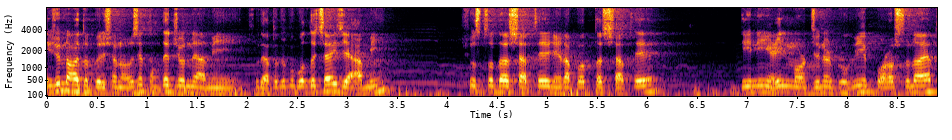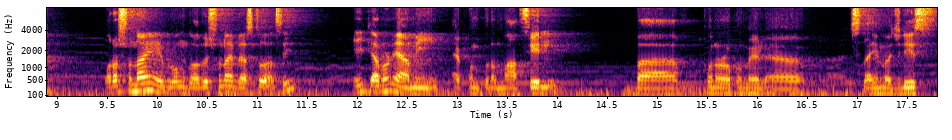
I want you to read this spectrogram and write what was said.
এই জন্য হয়তো পরিচালনা হয়েছে, তাদের জন্য আমি শুধু এতটুকু বলতে চাই যে আমি সুস্থতার সাথে, নিরাপত্তার সাথে, দিনই এই অর্জনের গভীর পড়াশোনায় পড়াশোনায় এবং গবেষণায় ব্যস্ত আছি। এই কারণে আমি এখন কোনো মাহফিল বা কোনো রকমের আহ, ইসলাহী মজলিস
